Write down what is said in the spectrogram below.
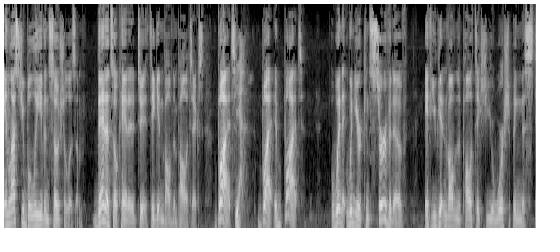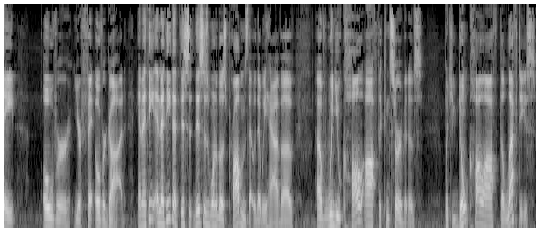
unless you believe in socialism, then it's okay to, to, to get involved in politics. But, yeah. but, but when, when you're conservative, if you get involved in the politics, you're worshiping the state over your, over God. And I think, and I think that this, this is one of those problems that, that we have of, of when you call off the conservatives, but you don't call off the lefties,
